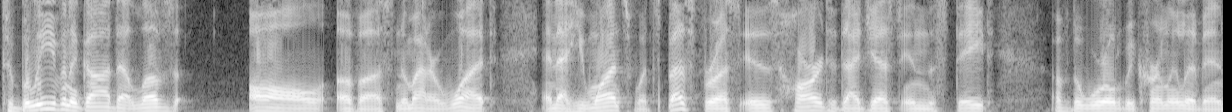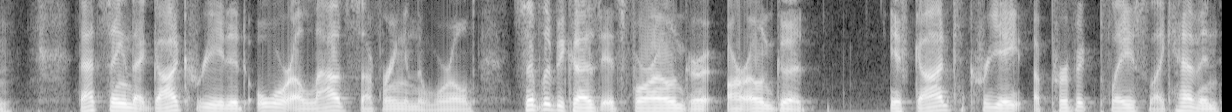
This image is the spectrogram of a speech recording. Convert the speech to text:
to believe in a God that loves all of us, no matter what, and that He wants what's best for us is hard to digest in the state of the world we currently live in. That's saying that God created or allowed suffering in the world simply because it's for our own, our own good. If God can create a perfect place like heaven,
